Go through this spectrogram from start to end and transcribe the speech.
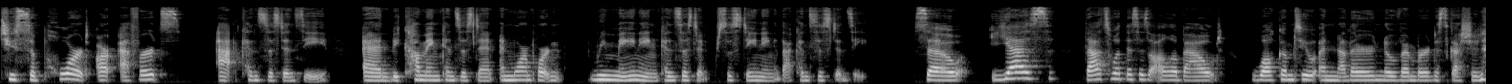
to support our efforts at consistency and becoming consistent and more important, remaining consistent, sustaining that consistency. So, yes, that's what this is all about. Welcome to another November discussion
